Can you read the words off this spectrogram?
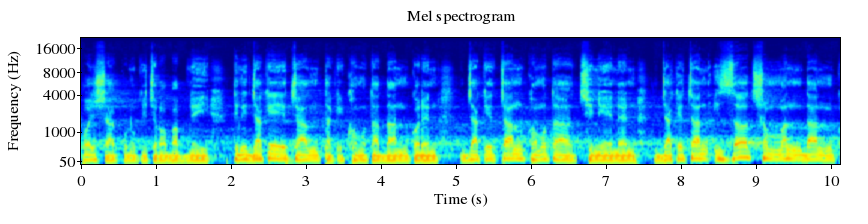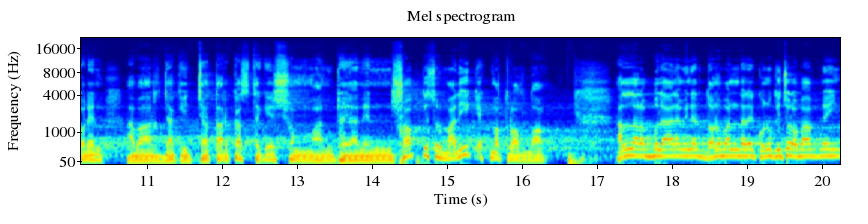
পয়সা কোনো কিছুর অভাব নেই। তিনি যাকে চান তাকে ক্ষমতা দান করেন। যাকে চান ক্ষমতা ছিনিয়ে নেন। যাকে চান ইজ্জত, সম্মান দান করেন। আবার যাকে ইচ্ছা তার কাছ থেকে সম্মান উঠাইয়া নেন। সব কিছুর মালিক একমাত্র আল্লাহ। আল্লাহ রাব্বুল আলমিনের ধনভাণ্ডারে কোনো কিছুর অভাব নেই।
